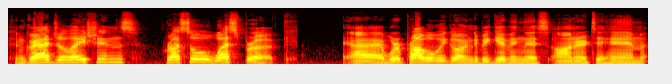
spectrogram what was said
Congratulations, Russell Westbrook. Uh, we're probably going to be giving this honor to him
